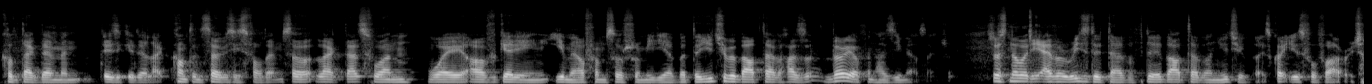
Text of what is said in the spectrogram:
contact them and basically they're like content services for them. So like that's one way of getting email from social media but the youtube about tab has very often has emails actually. Just nobody ever reads the tab of the about tab on youtube but it's quite useful for average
